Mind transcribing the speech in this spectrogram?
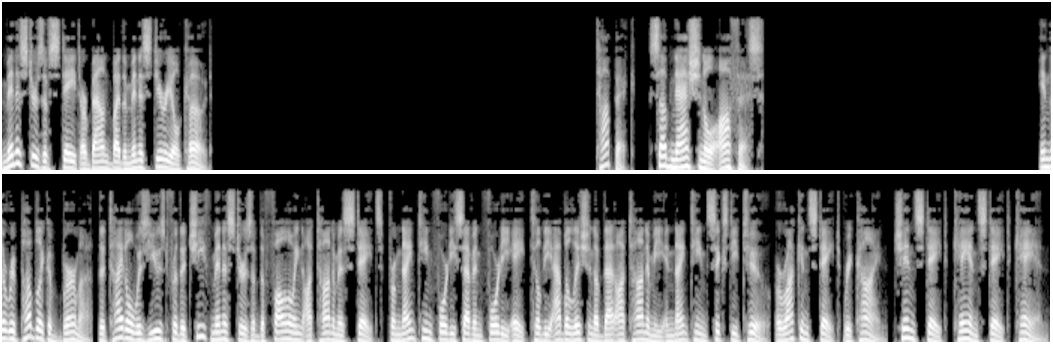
Ministers of State are bound by the Ministerial Code. Subnational office In the Republic of Burma, the title was used for the chief ministers of the following autonomous states, from 1947–48 till the abolition of that autonomy in 1962, Arakan State Rakhine, Chin State, Kayin State Kayin,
